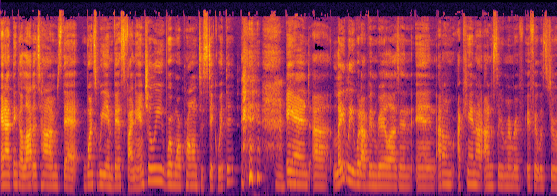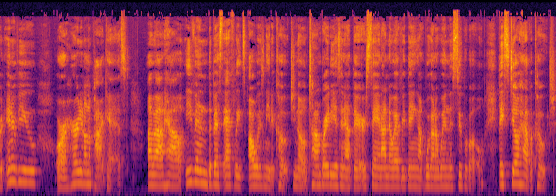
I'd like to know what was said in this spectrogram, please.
And I think a lot of times that once we invest financially, we're more prone to stick with it. mm-hmm. And uh, lately, what I've been realizing, and I don't, I cannot honestly remember if, if it was through an interview or I heard it on a podcast about how even the best athletes always need a coach. You know, Tom Brady isn't out there saying, I know everything, we're going to win this Super Bowl. They still have a coach.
